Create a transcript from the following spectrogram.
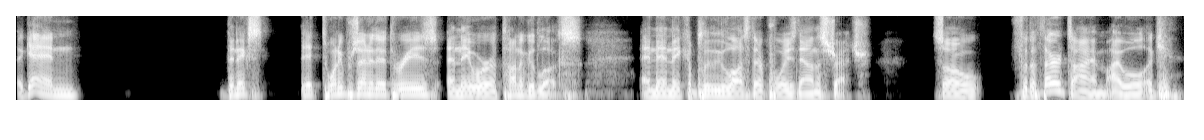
again, the Knicks hit 20% of their threes and they were a ton of good looks. And then they completely lost their poise down the stretch. So for the third time, I will again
